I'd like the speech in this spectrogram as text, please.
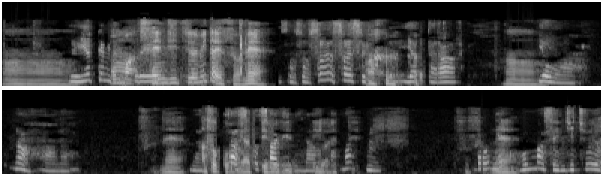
あで言ってみほんま、戦時中みたいですよね。そうそう、それ、それすぐやったら、うん。要は、な、あの、ねな。んかあそこファースやってるでって言われて。うん。そうっすもうね、ね。ほんま戦時中よ。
